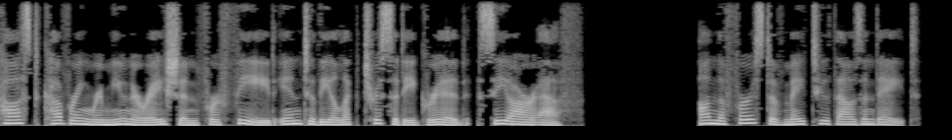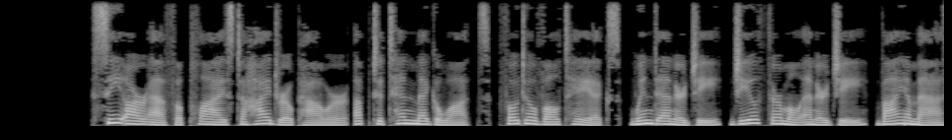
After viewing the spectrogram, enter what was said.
cost-covering remuneration for feed into the electricity grid CRF on 1 May 2008. CRF applies to hydropower up to 10 megawatts, photovoltaics, wind energy, geothermal energy, biomass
